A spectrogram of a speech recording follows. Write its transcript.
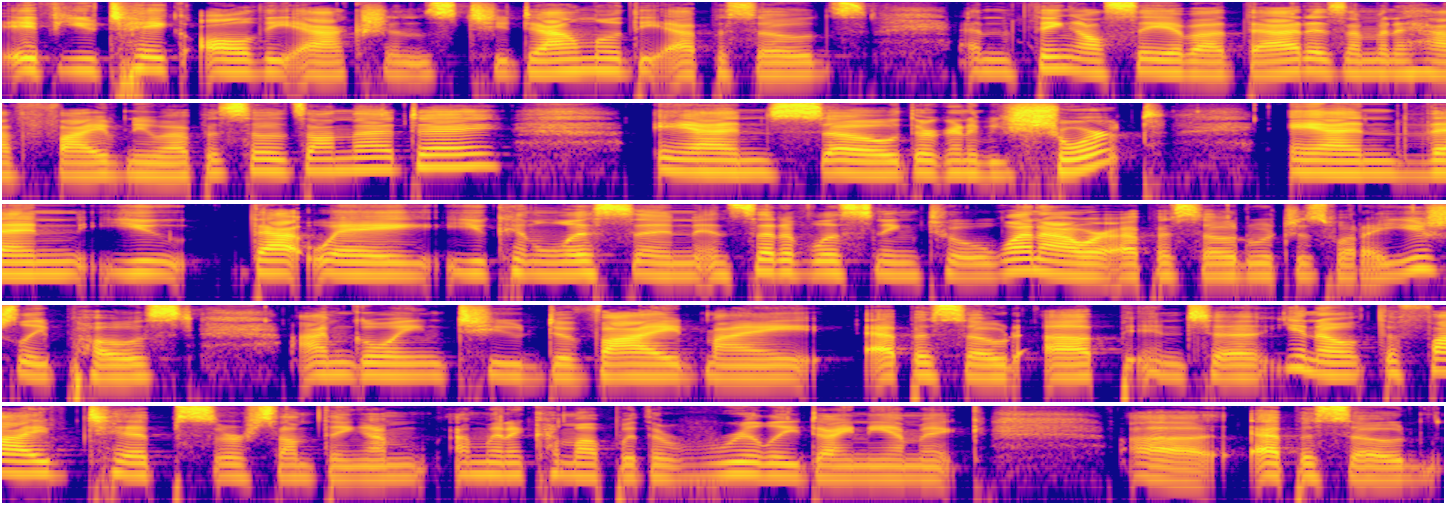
if you take all the actions to download the episodes, and the thing I'll say about that is I'm going to have five new episodes on that day. And so they're going to be short. And then you, that way you can listen instead of listening to a one hour episode, which is what I usually post. I'm going to divide my episode up into, you know, the five tips or something. I'm, I'm going to come up with a really dynamic uh, episode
